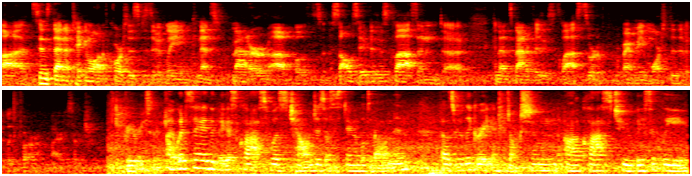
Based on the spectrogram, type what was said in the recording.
uh, since then, I've taken a lot of courses specifically in condensed matter, uh, both solid state physics class and uh, condensed matter physics class, sort of preparing me more specifically for my research. For your research. I would say the biggest class was Challenges of Sustainable Development. That was a really great introduction uh, class to basically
